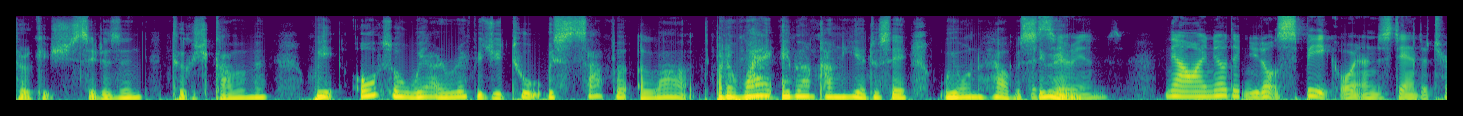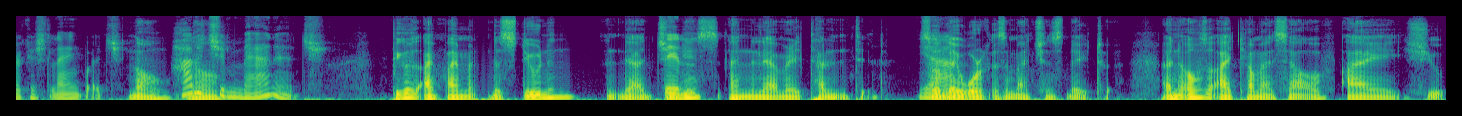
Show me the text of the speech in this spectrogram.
Turkish citizen, Turkish government, we also we are a refugee too. We suffer a lot. But why everyone come here to say we want to help The Syrian? Syrians. Now I know that you don't speak or understand the Turkish language. No. How no. did you manage? Because I find the student they are genius and they are very talented. So they work as my translator. And also I tell myself I should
